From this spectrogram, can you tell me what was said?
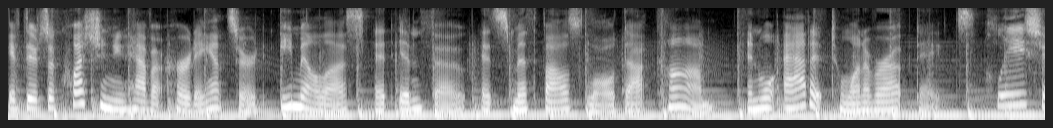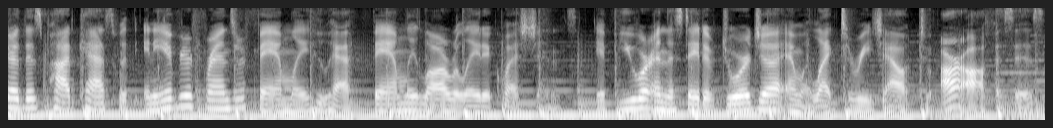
If there's a question you haven't heard answered, email us at info at smithfileslaw.com and we'll add it to one of our updates. Please share this podcast with any of your friends or family who have family law related questions. If you are in the state of Georgia and would like to reach out to our offices,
